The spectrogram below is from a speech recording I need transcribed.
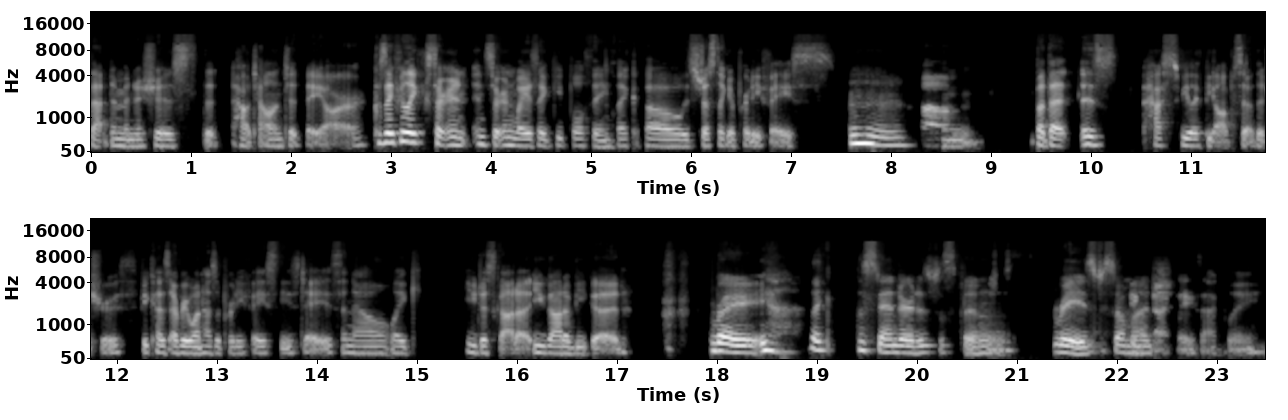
that diminishes the how talented they are. Because I feel like certain in certain ways, like people think like, oh, it's just like a pretty face. hmm Um, but that is has to be like the opposite of the truth because everyone has a pretty face these days. And now like you just gotta you gotta be good. Right. Yeah. Like the standard has just been raised so much. Exactly, exactly.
